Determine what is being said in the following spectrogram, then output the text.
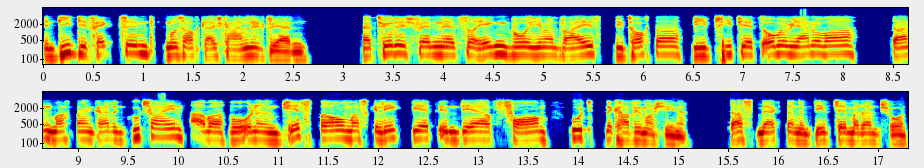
wenn die defekt sind, muss auch gleich gehandelt werden. Natürlich, wenn jetzt noch irgendwo jemand weiß, die Tochter, die zieht jetzt um im Januar, dann macht man gerade einen Gutschein, aber wo unter einem Christbaum was gelegt wird in der Form, gut, eine Kaffeemaschine. Das merkt man im Dezember dann schon.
